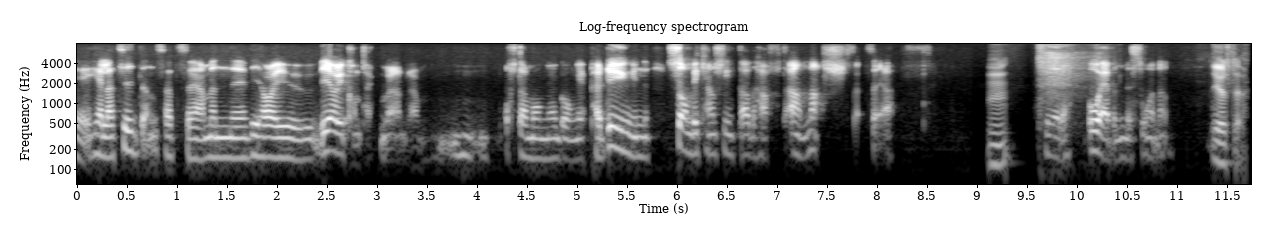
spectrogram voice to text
eh, hela tiden så att säga. Men eh, vi har ju, vi har ju kontakt med varandra mm, ofta många gånger per dygn som vi kanske inte hade haft annars så att säga. Mm. Och även med sonen. Just det.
